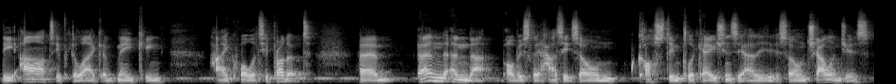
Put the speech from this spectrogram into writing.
the art if you like of making high quality product. Um, and, and that obviously has its own cost implications it has its own challenges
